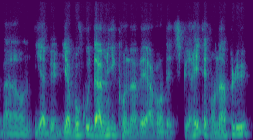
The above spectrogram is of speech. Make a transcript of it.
ben, il, y il y a beaucoup d'amis qu'on avait avant d'être spirit et qu'on n'a plus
